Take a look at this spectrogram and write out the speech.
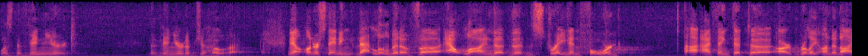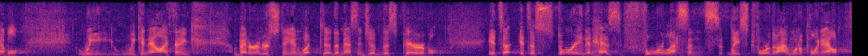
was the vineyard, the vineyard of Jehovah. Now, understanding that little bit of uh, outline, the, the straight and forward, I, I think that uh, are really undeniable. We, we can now, I think, better understand what uh, the message of this parable. It's a, it's a story that has four lessons, at least four that I want to point out.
